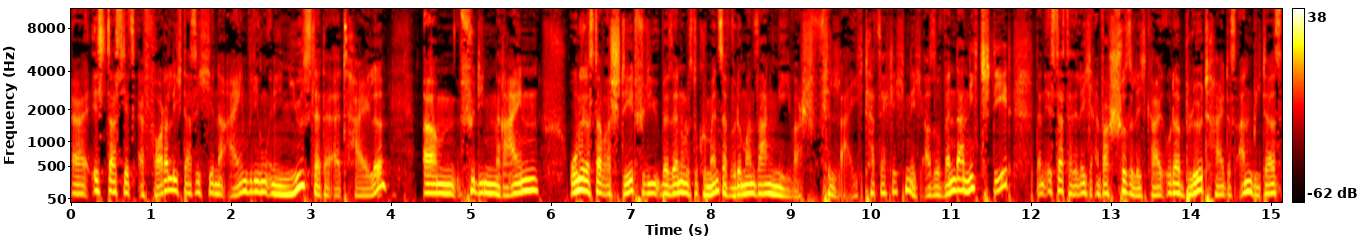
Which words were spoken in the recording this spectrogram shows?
äh, ist das jetzt erforderlich, dass ich hier eine Einwilligung in den Newsletter erteile? Ähm, für den reinen, ohne dass da was steht, für die Übersendung des Dokuments, da würde man sagen, nee, was vielleicht tatsächlich nicht. Also wenn da nichts steht, dann ist das tatsächlich einfach Schusseligkeit oder Blödheit des Anbieters,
